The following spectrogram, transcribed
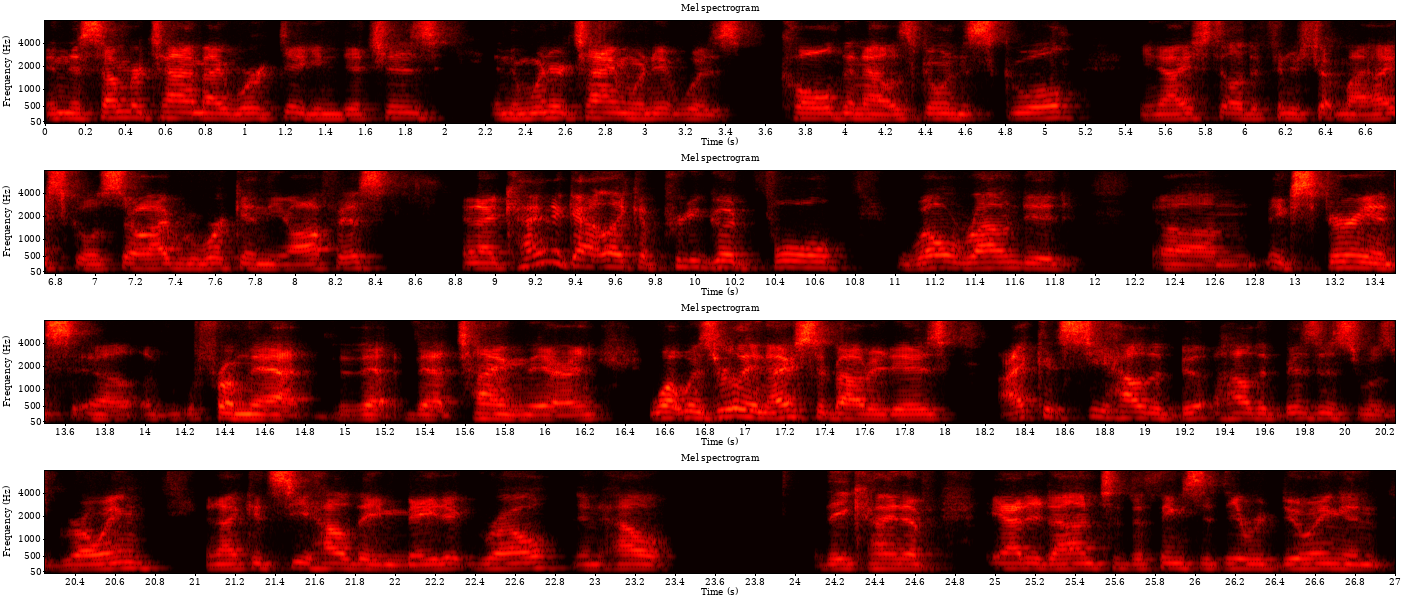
In the summertime i worked digging ditches in the wintertime when it was cold and I was going to school, you know, I still had to finish up my high school. So I would work in the office and I kind of got like a pretty good, full, well-rounded um, experience uh, from that, that, that time there. And what was really nice about it is I could see how the, how the business was growing and I could see how they made it grow and how they kind of added on to the things that they were doing and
